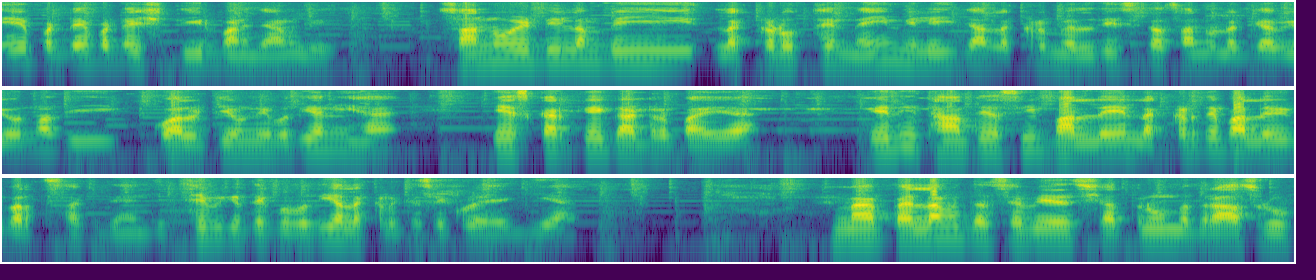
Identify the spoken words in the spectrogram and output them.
ਇਹ ਵੱਡੇ ਵੱਡੇ ਸ਼ਤੀਰ ਬਣ ਜਾਣਗੇ। ਸਾਨੂੰ ਏਡੀ ਲੰਬੀ ਲੱਕੜ ਉੱਥੇ ਨਹੀਂ ਮਿਲੀ ਜਾਂ ਲੱਕੜ ਮਿਲਦੀ ਸੀ ਤਾਂ ਸਾਨੂੰ ਲੱਗਿਆ ਵੀ ਉਹਨਾਂ ਦੀ ਕੁਆਲਿਟੀ ਉਨੀ ਵਧੀਆ ਨਹੀਂ ਹੈ। ਇਸ ਕਰਕੇ ਗਾਡਰ ਪਾਏ ਆ। ਇਹਦੀ ਥਾਂ ਤੇ ਅਸੀਂ ਬਾਲੇ, ਲੱਕੜ ਦੇ ਬਾਲੇ ਵੀ ਵਰਤ ਸਕਦੇ ਹਾਂ, ਜਿੱਥੇ ਵੀ ਕਿਤੇ ਕੋਈ ਵਧੀਆ ਲੱਕੜ ਕਿਸੇ ਕੋਲੇ ਹੈਗੀ ਆ। ਮੈਂ ਪਹਿਲਾਂ ਵੀ ਦੱਸਿਆ ਵੀ ਇਸ ਛੱਤ ਨੂੰ ਮਦਰਾਸ ਰੂਫ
